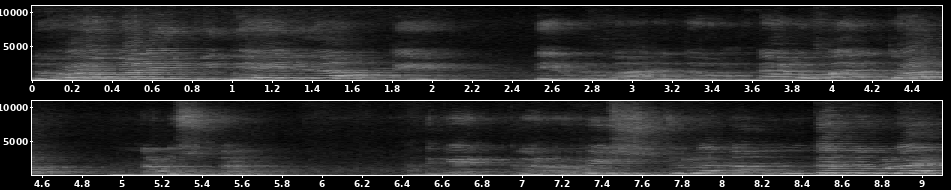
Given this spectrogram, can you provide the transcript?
లోబడి ఉంటే దేవుడు వారితో ఉంటాడు వారితో నడుస్తాడు. అందుకే గర్విష్ఠులనందరినీ కూడా ఆయన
